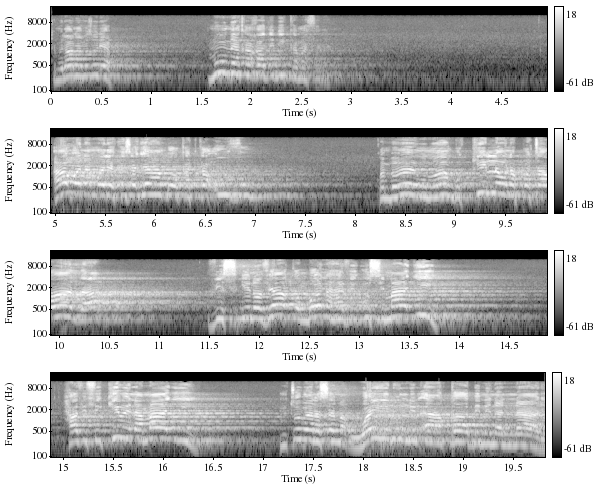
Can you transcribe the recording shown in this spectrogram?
Tumeelewana vizuri hapa? Mume akaghadhibika mathalan au anamwelekeza jambo katika udhu kwamba wewe mume wangu kila unapata wadha visigino vyako mbona havigusi maji? Havifikiwi na maji. Mtume anasema wailun lilaqabi minan nari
